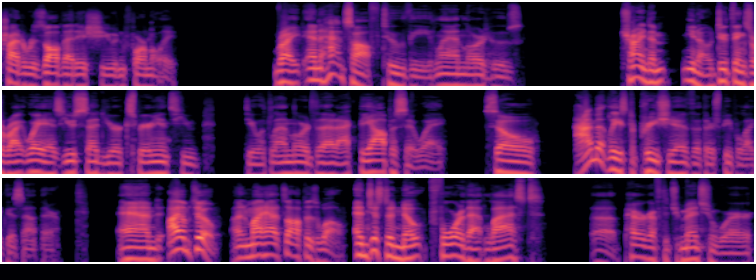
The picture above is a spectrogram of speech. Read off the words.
try to resolve that issue informally. Right. And hats off to the landlord who's trying to, you know, do things the right way. As you said, your experience, you deal with landlords that act the opposite way. So I'm at least appreciative that there's people like this out there. And I am too. And my hat's off as well. and just a note for that last uh, paragraph that you mentioned where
